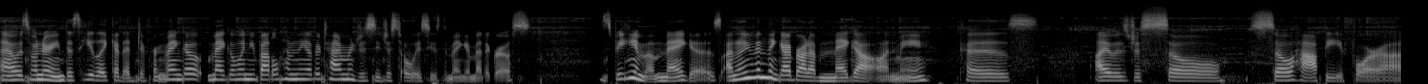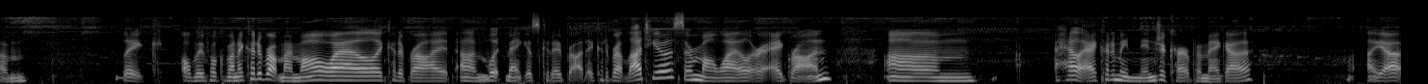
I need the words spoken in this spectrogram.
And I was wondering, does he, like, get a different Mega, Mega when you battle him the other time, or does he just always use the Mega Metagross? Speaking of megas, I don't even think I brought a mega on me because I was just so so happy for um like all my Pokemon. I could have brought my Mawile. I could have brought um what megas could I brought? I could have brought Latios or Mawile or Aggron. Um, hell, I could have made Ninja Carp a mega. Uh, yeah,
